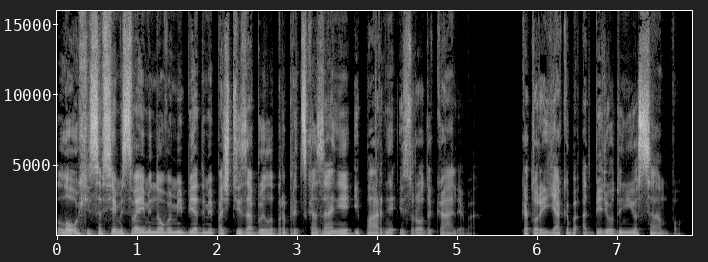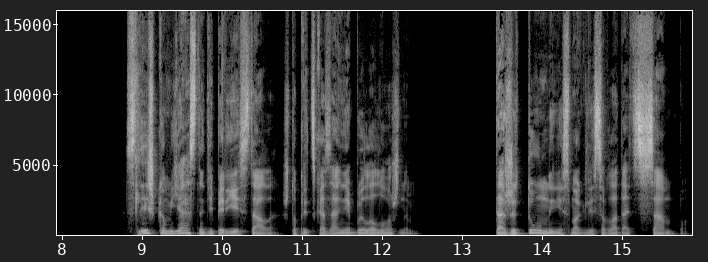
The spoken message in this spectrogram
Лоухи со всеми своими новыми бедами почти забыла про предсказание и парня из рода Калева, который якобы отберет у нее Сампо. Слишком ясно теперь ей стало, что предсказание было ложным. Даже туны не смогли совладать с Сампо.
